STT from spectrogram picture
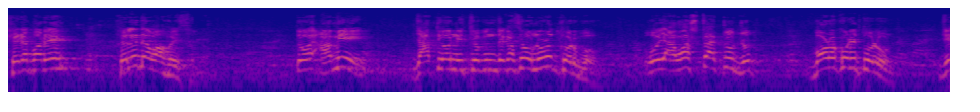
সেটা পরে ফেলে দেওয়া হয়েছিল। তো আমি জাতীয় নেতৃবৃন্দের কাছে অনুরোধ করব, ওই আওয়াজটা একটু বড় করে তুলুন, যে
